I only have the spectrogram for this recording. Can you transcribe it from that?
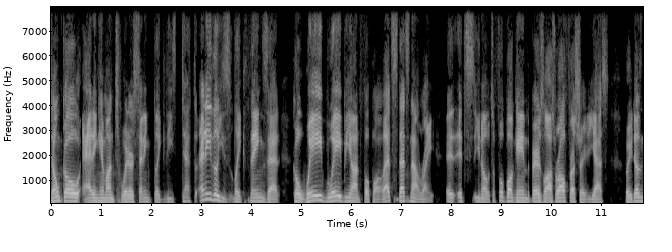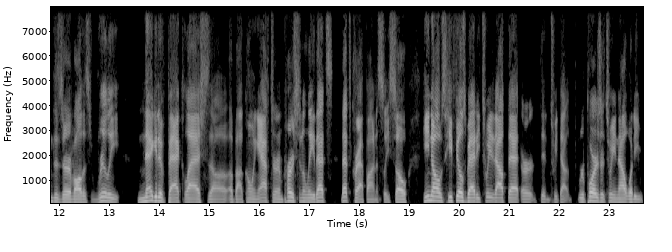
don't go adding him on Twitter, sending like these death, any of these like things that go way, way beyond football. That's that's not right. It, it's you know, it's a football game. The Bears lost. We're all frustrated, yes, but he doesn't deserve all this really negative backlash uh, about going after him personally. That's that's crap, honestly. So he knows he feels bad. He tweeted out that, or didn't tweet out. Reporters are tweeting out what he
